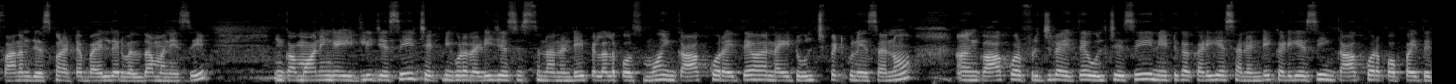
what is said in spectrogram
స్నానం చేసుకుని అట్టే బయలుదేరి వెళ్దామనేసి ఇంకా మార్నింగే ఇడ్లీ చేసి చట్నీ కూడా రెడీ చేసేస్తున్నానండి పిల్లల కోసము. ఇంకా ఆకుకూర అయితే నైట్ ఉల్చిపెట్టుకునేసాను ఇంకా ఆకుకూర ఫ్రిడ్జ్లో అయితే ఉల్చేసి నీట్గా కడిగేసానండి. కడిగేసి ఇంకా ఆకుకూర పప్పు అయితే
